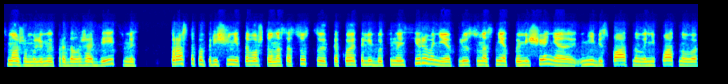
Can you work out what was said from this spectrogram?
сможем ли мы продолжать деятельность, просто по причине того, что у нас отсутствует какое-то либо финансирование, плюс у нас нет помещения ни бесплатного, ни платного.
